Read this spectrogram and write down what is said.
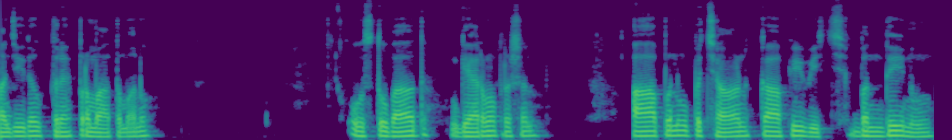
ਹਾਂਜੀ, ਇਹਦਾ ਉੱਤਰ ਹੈ ਪ੍ਰਮਾਤਮਾ ਨੂੰ। ਉਸ ਤੋਂ ਬਾਅਦ 11ਵਾਂ ਪ੍ਰਸ਼ਨ ਆਪ ਨੂੰ ਪਛਾਣ ਕਾਫੀ ਵਿੱਚ ਬੰਦੇ ਨੂੰ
